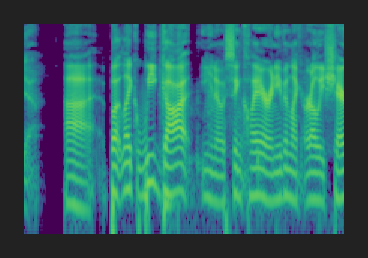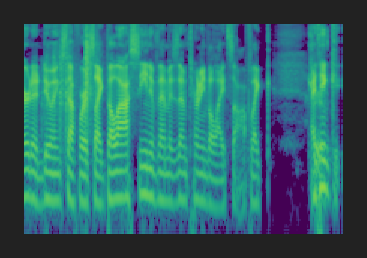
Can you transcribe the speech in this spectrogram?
Yeah. Uh, but like we got, you know, Sinclair and even like early Sheridan doing stuff where it's like the last scene of them is them turning the lights off. Like, I True. think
